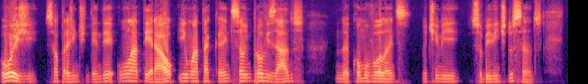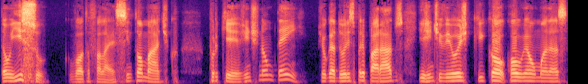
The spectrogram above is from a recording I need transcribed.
Hoje, só para a gente entender, um lateral e um atacante são improvisados né, como volantes no time sub-20 do Santos. Então isso, volto a falar, é sintomático. Porque a gente não tem jogadores preparados e a gente vê hoje que qual, qual é uma das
